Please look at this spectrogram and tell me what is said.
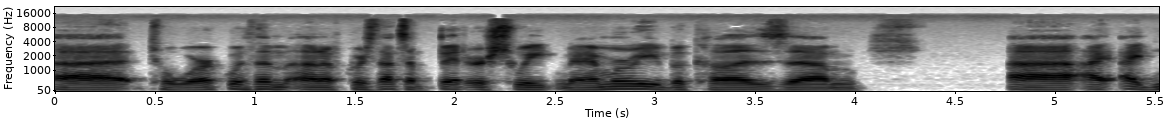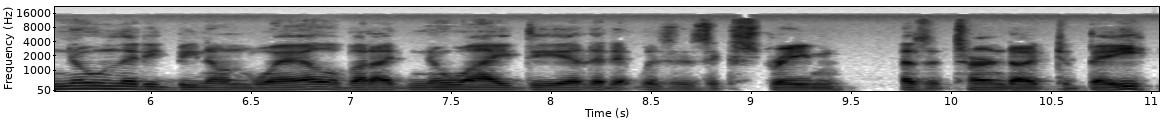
uh, to work with him, and of course, that's a bittersweet memory because um, uh, I, would known that he'd been unwell, but I'd no idea that it was as extreme as it turned out to be.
